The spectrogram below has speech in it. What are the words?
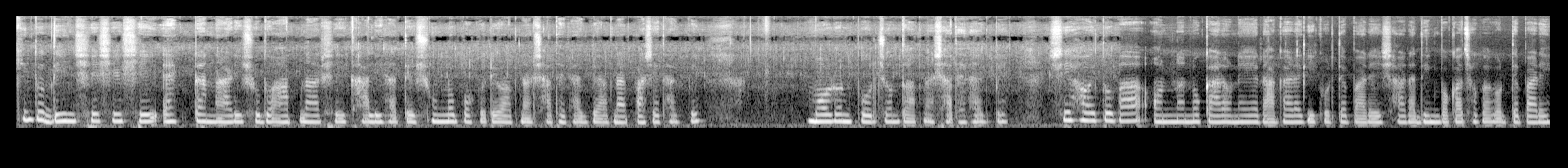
কিন্তু দিন শেষে সেই একটা নারী শুধু আপনার সেই খালি হাতে শূন্য পকেটেও আপনার সাথে থাকবে, আপনার পাশে থাকবে। মরণ পর্যন্ত আপনার সাথে থাকবে। সে হয়তো বা অন্যান্য কারণে রাগারাগি করতে পারে, সারাদিন বকাঝকা করতে পারে,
